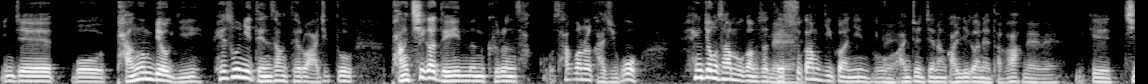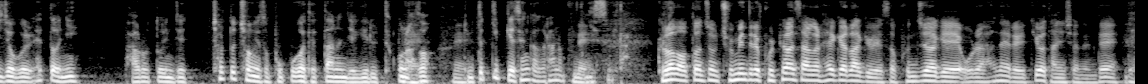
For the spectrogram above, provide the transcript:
이제 뭐 방음벽이 훼손이 된 상태로 아직도 방치가 돼 있는 그런 사고, 사건을 가지고 행정사무감사 때 네. 수감기관인 뭐 네. 안전재난관리관에다가 네네. 이렇게 지적을 했더니 바로 또 이제 철도청에서 복구가 됐다는 얘기를 듣고 네, 나서 네. 좀 뜻깊게 생각을 하는 부분이 네. 있습니다. 그런 어떤 좀 주민들의 불편한 사항을 해결하기 위해서 분주하게 올 한 해를 뛰어다니셨는데 네.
